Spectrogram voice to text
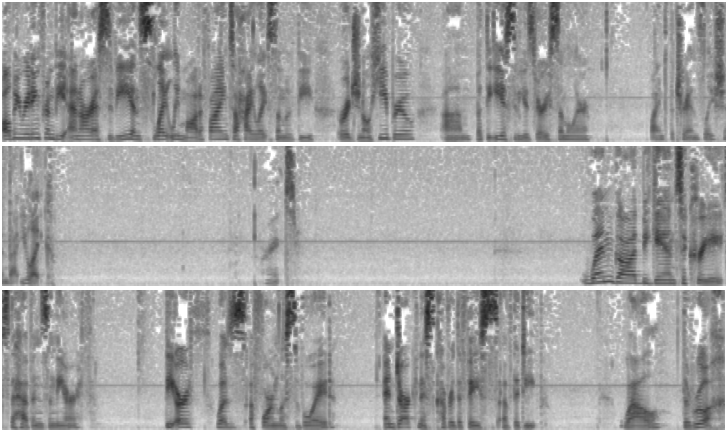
I'll be reading from the NRSV and slightly modifying to highlight some of the original Hebrew, um, but the ESV is very similar. Find the translation that you like. All right. When God began to create the heavens and the earth, the earth was a formless void, and darkness covered the face of the deep, while the Ruach,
